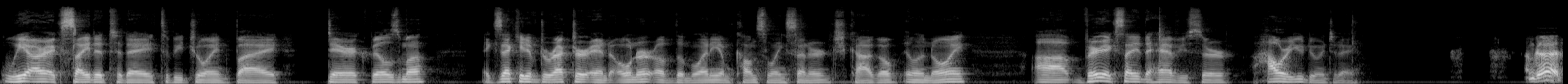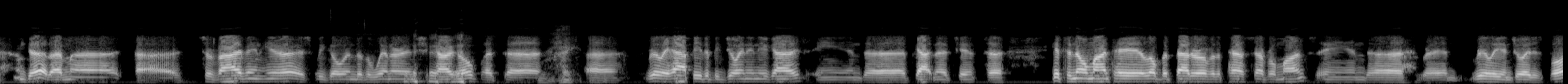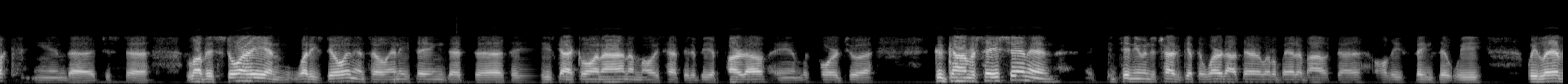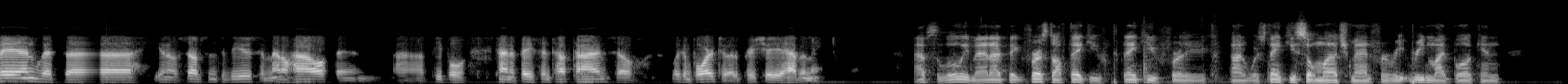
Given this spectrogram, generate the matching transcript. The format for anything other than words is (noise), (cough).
we are excited today to be joined by Derek Bylsma, Executive Director and owner of the Millennium Counseling Center in Chicago, Illinois. Uh, very excited to have you, sir. How are you doing today? I'm good. I'm good. I'm uh, uh, surviving here as we go into the winter in Chicago, (laughs) but uh, right. Uh, really happy to be joining you guys. And uh, I've gotten a chance to get to know Montee a little bit better over the past several months and, uh, and really enjoyed his book and uh, just uh, love his story and what he's doing. And so anything that, uh, that he's got going on, I'm always happy to be a part of and look forward to a good conversation and continuing to try to get the word out there a little bit about uh, all these things that we we live in with uh, you know substance abuse and mental health and uh, people kind of facing tough times. So looking forward to it. Appreciate you having me. Absolutely, man. I think first off, thank you, thank you for your kind words. Thank you so much, man, for re- reading my book and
